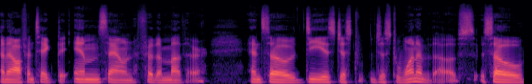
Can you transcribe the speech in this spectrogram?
and they often take the M sound for the mother. And so D is just just one of those. So,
